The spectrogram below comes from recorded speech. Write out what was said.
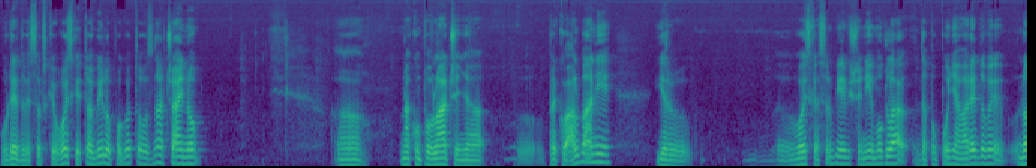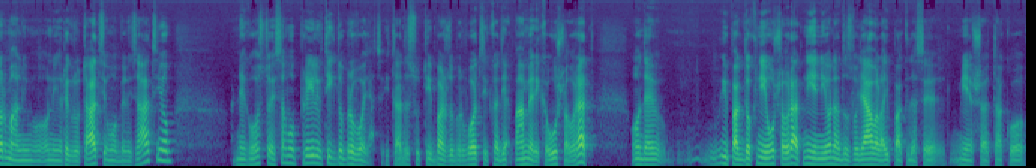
u redove srpske vojske. To je bilo pogotovo značajno nakon povlačenja e, preko Albanije, jer e, vojska Srbije više nije mogla da popunjava redove normalnim onim regrutacijom, mobilizacijom, nego ostaje samo priliv tih dobrovoljaca. I tada su ti baš dobrovoljci, kad je Amerika ušla u rat, onda je, ipak dok nije ušla u rat, nije ni ona dozvoljavala ipak da se miješa tako,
